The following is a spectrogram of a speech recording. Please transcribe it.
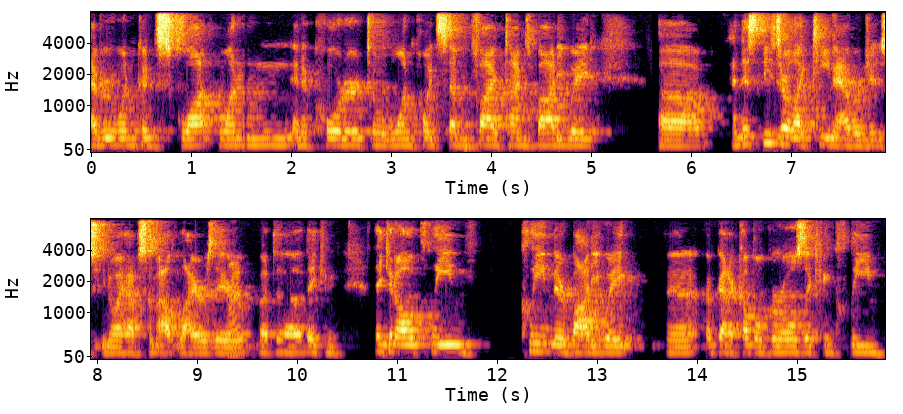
everyone could squat one and a quarter to 1.75 times body weight. Uh, and this, these are like team averages. You know, I have some outliers there, right. but uh, they can they can all clean clean their body weight. Uh, I've got a couple girls that can clean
